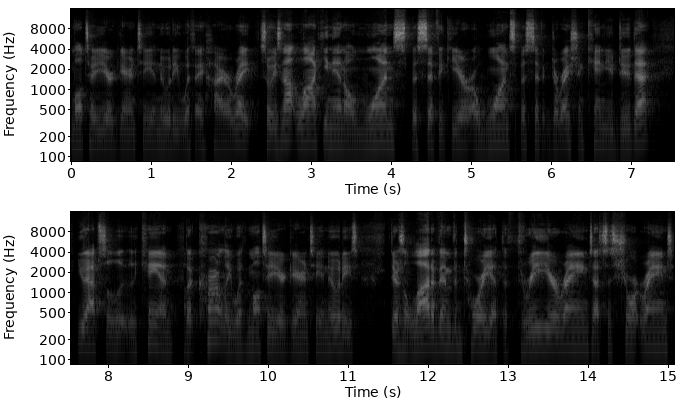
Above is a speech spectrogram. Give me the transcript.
multi-year guarantee annuity with a higher rate. So he's not locking in on one specific year or one specific duration. Can you do that? You absolutely can. But currently with multi-year guarantee annuities, there's a lot of inventory at the three-year range. That's the short range.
